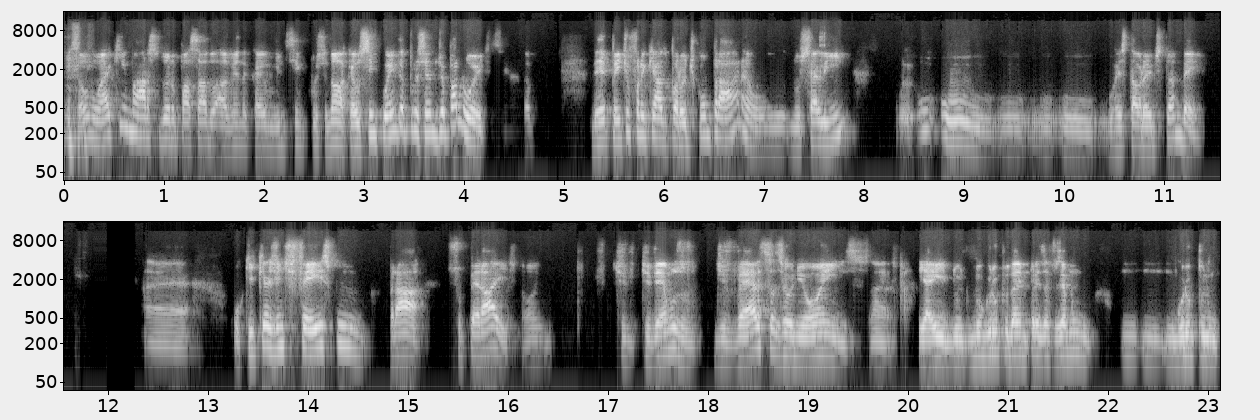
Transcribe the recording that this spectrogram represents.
Então, não é que em março do ano passado a venda caiu 25%, não, ela caiu 50% do dia para noite. Assim. Então, de repente, o franqueado parou de comprar né, no Celim, o, o, o, o, restaurante também. É, o que, que a gente fez para superar isso? Então, tivemos diversas reuniões, né, e aí do, grupo da empresa fizemos um, um, um grupo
